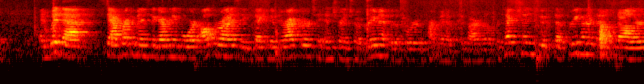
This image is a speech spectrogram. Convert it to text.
And with that, Staff recommends the governing board authorize the executive director to enter into agreement with the Florida Department of Environmental Protection to accept $300,000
